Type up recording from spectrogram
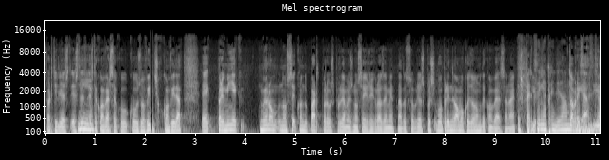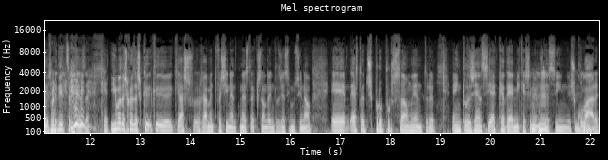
partilho esta, esta, esta conversa com, com, os ouvintes, com o convidado, é que para mim é que como eu não, não sei, quando parto para os programas não sei rigorosamente nada sobre eles, depois vou aprendendo alguma coisa ao longo da conversa, não é? Eu espero que tenha aprendido alguma Muito coisa. Muito obrigado, e aprendi de certeza. e uma das coisas que, que, que, acho realmente fascinante nesta questão da inteligência emocional é esta desproporção entre a inteligência académica, chamemos-lhe uhum. assim, escolar, uhum.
